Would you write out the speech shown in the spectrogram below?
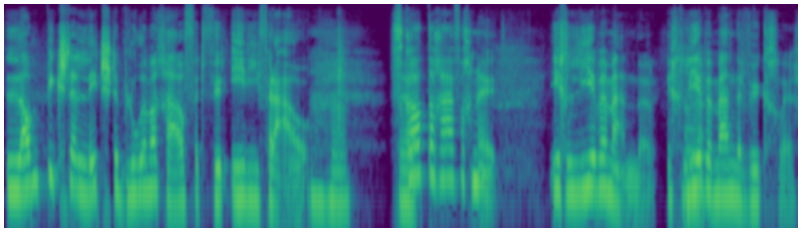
lampigsten letzten Blumen kaufen für ihre Frau. Das Ja. geht doch einfach nicht. Ich liebe Männer. Ich liebe Männer wirklich.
